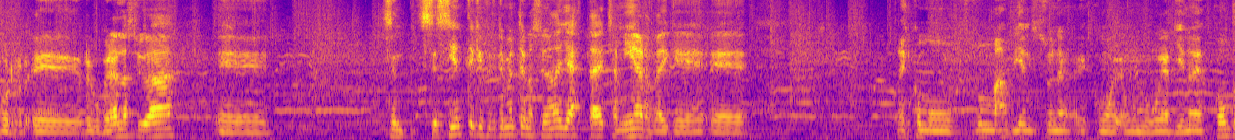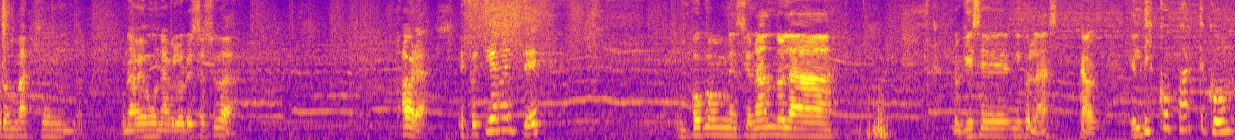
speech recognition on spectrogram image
por eh, recuperar la ciudad eh, se, siente que efectivamente la ciudad ya está hecha mierda y que es como más bien suena es como un lugar lleno de escombros más que un- una vez una gloriosa ciudad. Ahora, efectivamente, un poco mencionando la lo que dice Nicolás, claro, el disco parte con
